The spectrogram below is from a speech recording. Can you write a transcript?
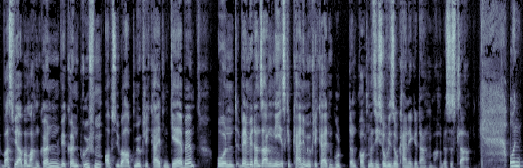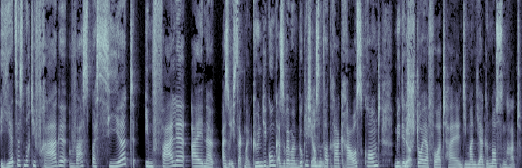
Was wir aber machen können, wir können prüfen, ob es überhaupt Möglichkeiten gäbe und wenn wir dann sagen, nee, es gibt keine Möglichkeiten, gut, dann braucht man sich sowieso keine Gedanken machen. Das ist klar. Und jetzt ist noch die Frage, was passiert im Falle einer, also ich sag mal Kündigung, also wenn man wirklich aus dem mhm. Vertrag rauskommt mit den ja. Steuervorteilen, die man ja genossen hat?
